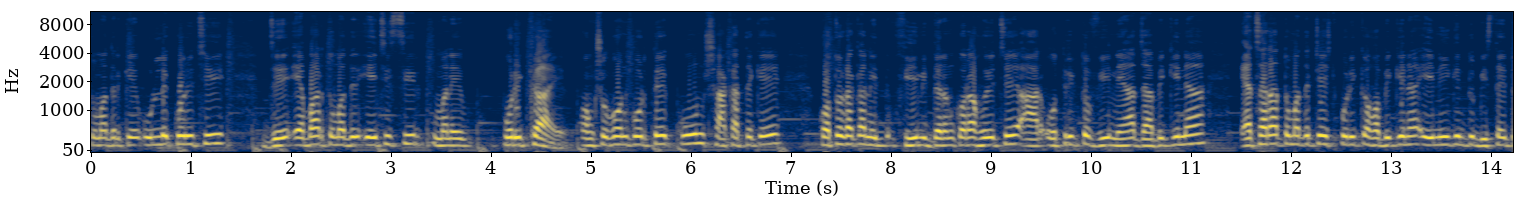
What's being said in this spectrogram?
তোমাদেরকে উল্লেখ করেছি যে এবার তোমাদের এইচএসসির মানে পরীক্ষায় অংশগ্রহণ করতে কোন শাখা থেকে কত টাকা ফি নির্ধারণ করা হয়েছে আর অতিরিক্ত ফি নেওয়া যাবে কি না এছাড়া তোমাদের টেস্ট পরীক্ষা হবে কি না এই নিয়ে কিন্তু বিস্তারিত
